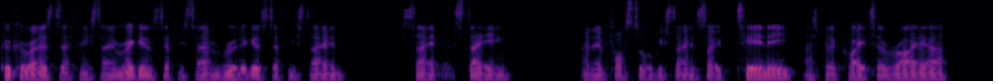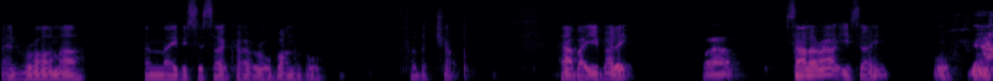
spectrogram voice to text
Cucurella's definitely staying. Regan's definitely staying. Rudiger's definitely staying. Say, staying. And then Foster will be staying. So Tierney, Azpilicueta, Raya, Benrahma, and maybe Sissoko are all vulnerable for the chop. How about you, buddy? Well, Salah out, you say? Oh, yeah.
